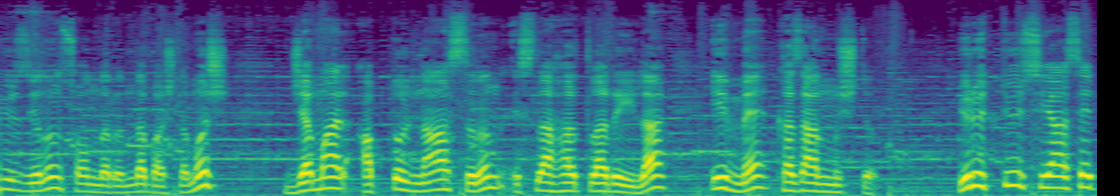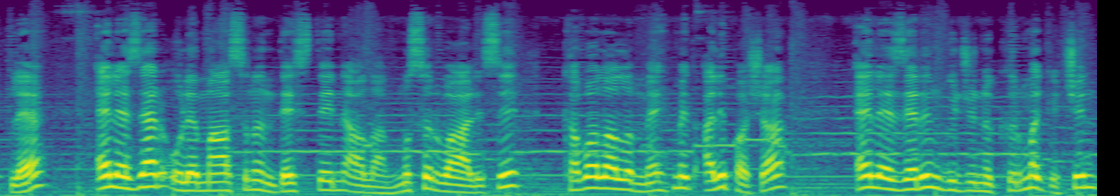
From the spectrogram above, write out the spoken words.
yüzyılın sonlarında başlamış, Cemal Abdülnasır'ın islahatlarıyla ivme kazanmıştır. Yürüttüğü siyasetle Elezer ulemasının desteğini alan Mısır valisi Kavalalı Mehmet Ali Paşa, Elezer'in gücünü kırmak için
